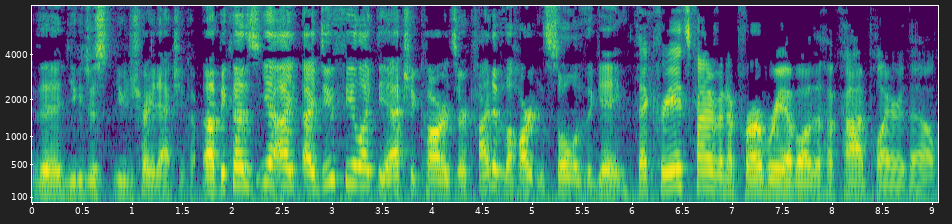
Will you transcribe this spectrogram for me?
then you could just you could trade action cards. Uh, because yeah, I, I do feel like the action cards are kind of the heart and soul of the game. That creates kind of an opprobrium on the Hacan player, though.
